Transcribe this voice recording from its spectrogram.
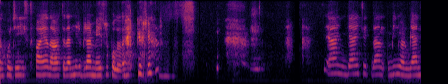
hocayı istifaya davet edenleri birer meczup olarak görüyorum. yani gerçekten bilmiyorum yani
